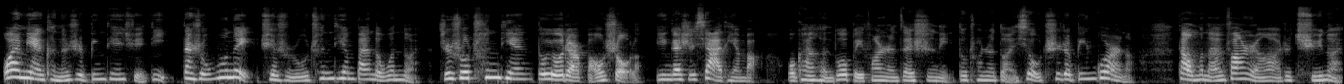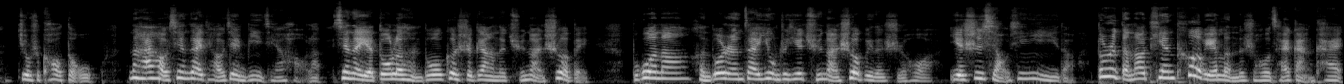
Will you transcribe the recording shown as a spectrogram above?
外面可能是冰天雪地，但是屋内却是如春天般的温暖。只是说春天都有点保守了，应该是夏天吧。我看很多北方人在室内都穿着短袖，吃着冰棍呢。但我们南方人啊，这取暖就是靠抖。那还好，现在条件比以前好了，现在也多了很多各式各样的取暖设备。不过呢，很多人在用这些取暖设备的时候啊，也是小心翼翼的，都是等到天特别冷的时候才敢开，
